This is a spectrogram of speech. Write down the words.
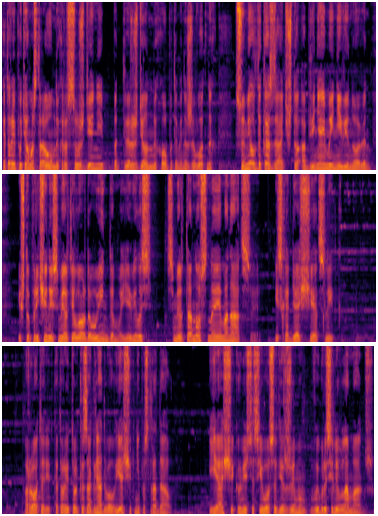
который путем остроумных рассуждений, подтвержденных опытами на животных, сумел доказать, что обвиняемый невиновен и что причиной смерти лорда Уиндема явилась смертоносная эманация, исходящая от слитков. Роторит, который только заглядывал в ящик, не пострадал. Ящик вместе с его содержимым выбросили в Ла-Манш.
